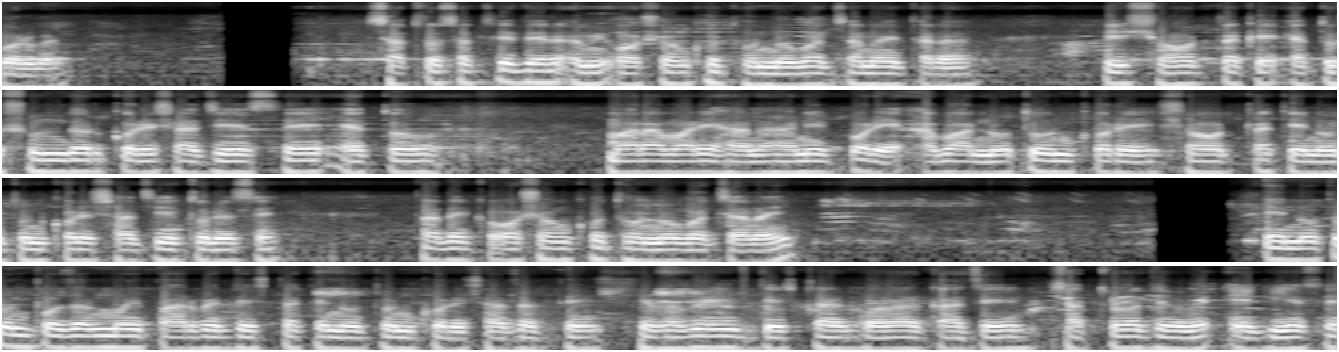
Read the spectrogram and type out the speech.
করবেন ছাত্রছাত্রীদের আমি অসংখ্য ধন্যবাদ জানাই, তারা এই শহরটাকে এত সুন্দর করে সাজিয়েছে, এত মারামারি, হানাহানির পরে আবার নতুন করে শহরটাকে নতুন করে সাজিয়ে তুলেছে। তাদেরকে অসংখ্য ধন্যবাদ জানাই। এই নতুন প্রজন্মই পারবে দেশটাকে নতুন করে সাজাতে। সেভাবেই দেশটা গড়ার কাজে ছাত্ররা যেভাবে এগিয়েছে,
